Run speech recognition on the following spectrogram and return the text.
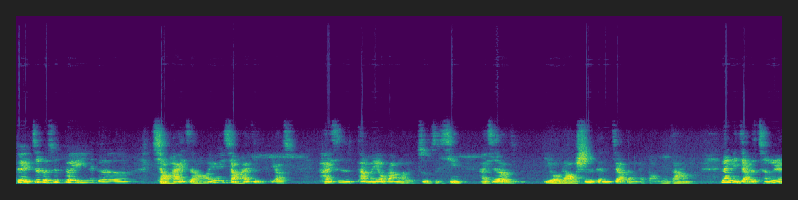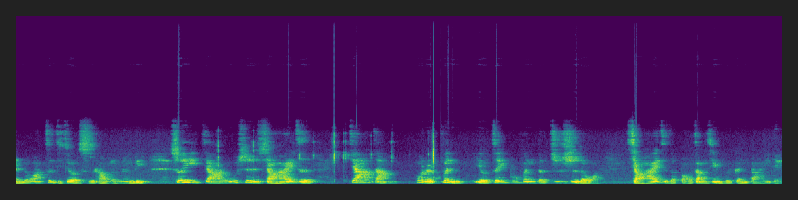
对，这个是对于那个小孩子哈，因为小孩子要还是他没有办法有自主性，还是要有老师跟家长来保护他嘛。那你假的成人的话，自己就有思考的能力，所以假如是小孩子家长或者份有这一部分的知识的话。小孩子的保障性会更大一点。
